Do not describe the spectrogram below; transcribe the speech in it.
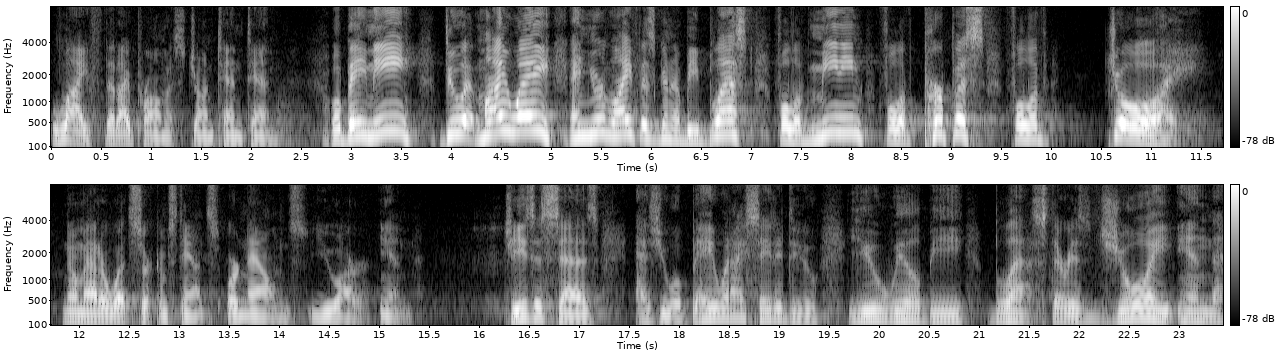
life that I promised, John 10 10. Obey me, do it my way, and your life is going to be blessed, full of meaning, full of purpose, full of joy, no matter what circumstance or nouns you are in. Jesus says, as you obey what I say to do, you will be blessed. There is joy in that.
